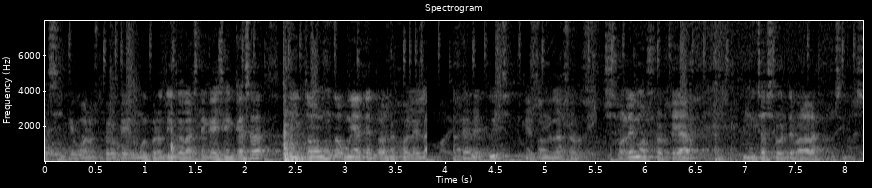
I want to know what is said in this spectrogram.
Así que bueno, espero que muy prontito las tengáis en casa. Y todo el mundo muy atento, os dejo el enlace de Twitch, que es donde las solemos sortear. Mucha suerte para las próximas.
